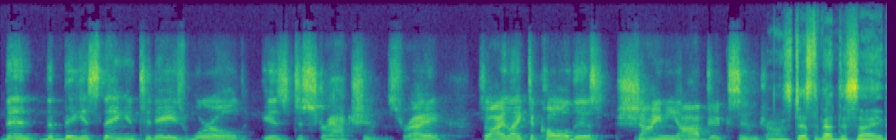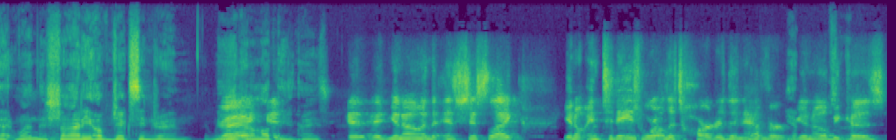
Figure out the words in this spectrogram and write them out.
Then the biggest thing in today's world is distractions, right? So I like to call this shiny object syndrome. I was just about to say that one, the shiny object syndrome. We right? hear a lot it, these days. It, it, you know, and it's just like, you know, in today's world, it's harder than ever, yep, you know, because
